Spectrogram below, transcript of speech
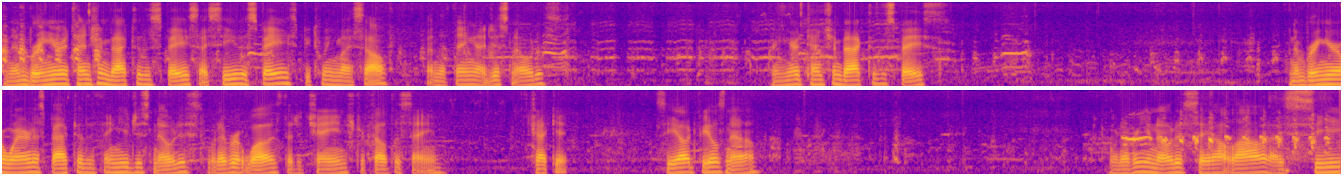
And then bring your attention back to the space. I see the space between myself and the thing I just noticed. Bring your attention back to the space. And then bring your awareness back to the thing you just noticed, whatever it was that had changed or felt the same. Check it. See how it feels now. Whatever you notice, say out loud, I see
